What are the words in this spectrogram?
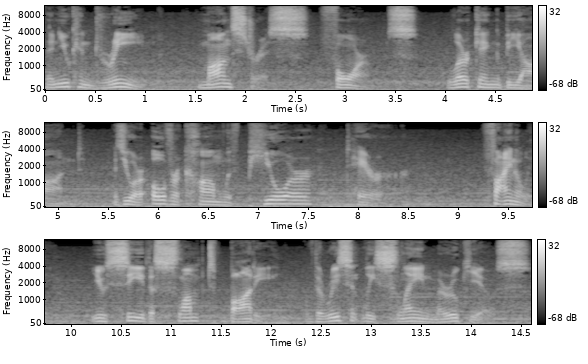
than you can dream, monstrous forms lurking beyond as you are overcome with pure terror. Finally, you see the slumped body of the recently slain Marukios.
